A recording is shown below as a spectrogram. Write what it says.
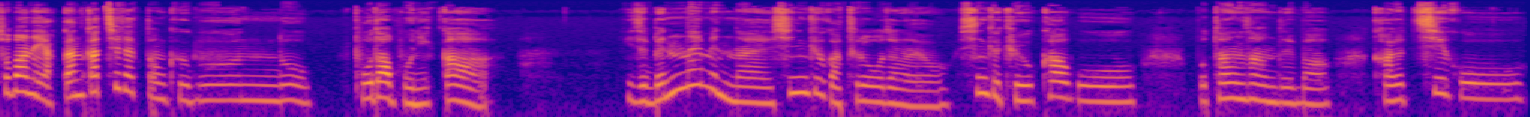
초반에 약간 까칠했던 그분도 보다 보니까 이제 맨날 맨날 신규가 들어오잖아요. 신규 교육하고 못하는 사람들 막 가르치고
